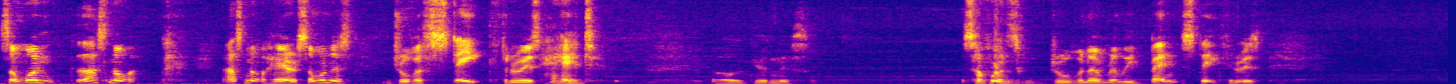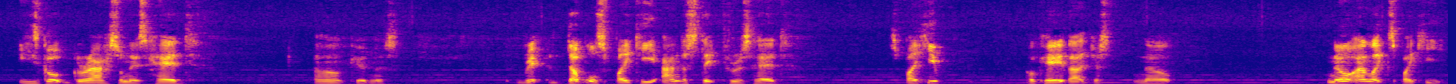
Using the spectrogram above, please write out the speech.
Someone, that's not, that's not hair. Someone has drove a stake through his head. Oh goodness. Someone's driven a really bent stake through his. He's got grass on his head. Oh goodness. Double spiky and a stake through his head. Spiky. Okay, that just no. No, I like spiky.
